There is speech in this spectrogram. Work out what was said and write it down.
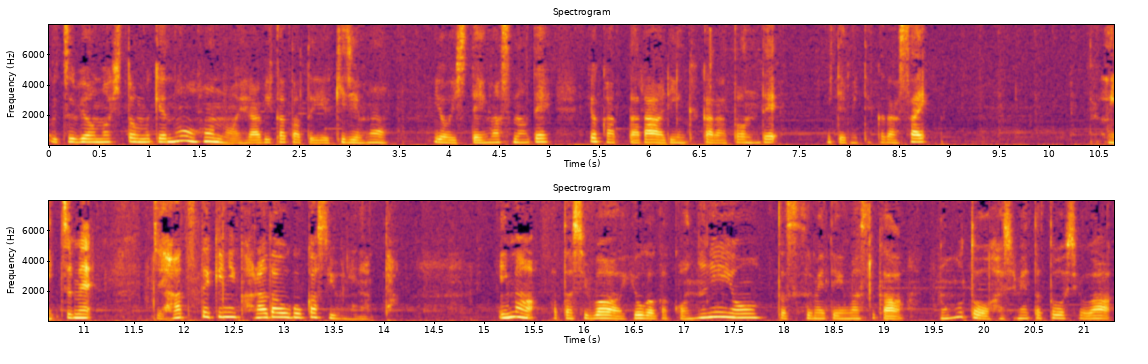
うつ病の人向けの本の選び方という記事も用意していますのでよかったらリンクから飛んで見てみてください。3つ目自発的に体を動かすようになった。今私はヨガがこんなにいいよと勧めていますがノートを始めた当初は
